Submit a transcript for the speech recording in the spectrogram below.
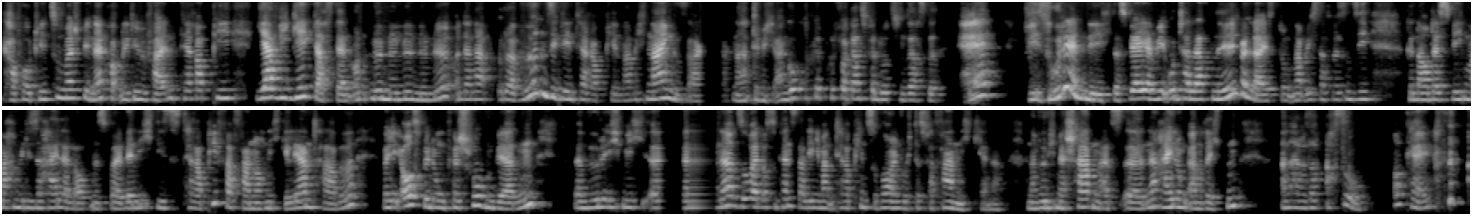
KVT zum Beispiel, ne, kognitive Verhaltenstherapie. Ja, wie geht das denn? Und nö, nö, nö, nö, nö. Und dann, hab, oder würden Sie den therapieren? Habe ich Nein gesagt. Dann hat er mich angeguckt, der Prüfer ganz verdutzt und sagte, hä? Wieso denn nicht? Das wäre ja wie unterlassene Hilfeleistung. Aber ich sage, wissen Sie, genau deswegen machen wir diese Heilerlaubnis, weil wenn ich dieses Therapieverfahren noch nicht gelernt habe, weil die Ausbildungen verschoben werden, dann würde ich mich äh, ne, so weit aus dem Fenster lehnen, jemanden therapieren zu wollen, wo ich das Verfahren nicht kenne. Und dann würde ich mehr Schaden als äh, ne, Heilung anrichten. Und dann hat er gesagt, ach so, okay.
